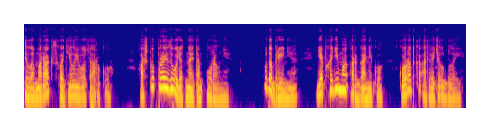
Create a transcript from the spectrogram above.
и Ламарак схватил его за руку. «А что производят на этом уровне?» «Удобрения. Необходимую органику», – коротко ответил Блей.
